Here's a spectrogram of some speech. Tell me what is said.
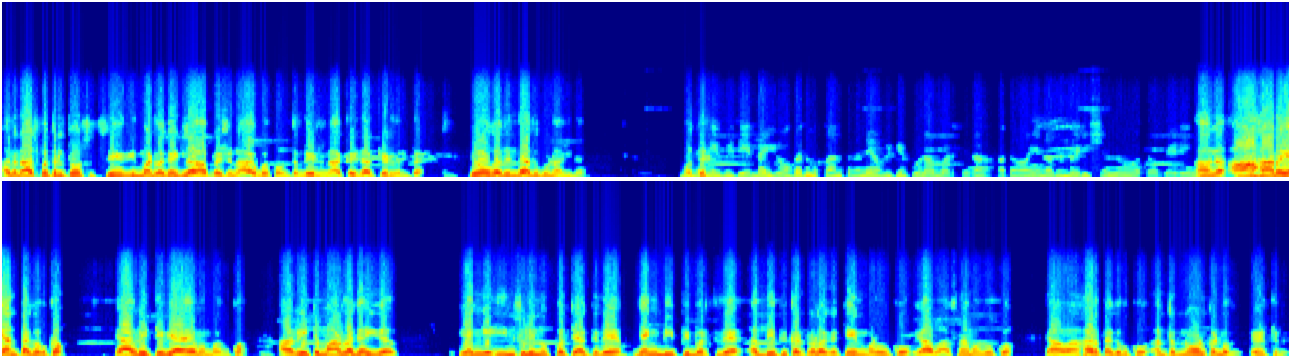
ಅದನ್ನ ಆಸ್ಪತ್ರೆಯಲ್ಲಿ ತೋರಿಸಿ ಇದು ಮಾಡುವಾಗ ಇಲ್ಲ ಆಪರೇಷನ್ ಆಗಬೇಕು ಅಂತಂದು ಹೇಳಿದ್ರು ನಾಲ್ಕೈದು ಡಾಕ್ಟರ್ ಹೇಳಿದಂತೆ ಯೋಗದಿಂದ ಅದು ಗುಣ ಆಗಿದೆ. ಮತ್ತೆ ಯೋಗದ ಮುಖಾಂತರನೇ ಅವರಿಗೆ ಗುಣ ಮಾಡ್ತೀರಾ? ಅಥವಾ ಏನಾದ್ರು ಮೆಡಿಷನ್ ಅಥವಾ ಬೇರೆ ಇನ್ನೇನಾದ್ರು- ಆಹಾರ ಏನ್ ತಗೋಬೇಕು ಯಾವ ರೀತಿ ವ್ಯಾಯಾಮ ಮಾಡಬೇಕು? ಆ ರೀತಿ ಮಾಡಿದಾಗ ಈಗ ಹೆಂಗೆ ಇನ್ಸುಲಿನ್ ಉತ್ಪತ್ತಿ ಆಗ್ತಿದೆ ಹೆಂಗ್ ಬಿ ಪಿ ಬರ್ತಿದೆ ಆ ಬಿ ಪಿ ಕಂಟ್ರೋಲ್ ಆಗಕ್ಕೆ ಏನ್ ಮಾಡ್ಬೇಕು ಯಾವ ಆಸನ ಮಾಡ್ಬೇಕು ಯಾವ ಆಹಾರ ತಗೋಬೇಕು ಅಂತ ನೋಡ್ಕೊಂಡು ಹೇಳ್ತೀವಿ.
